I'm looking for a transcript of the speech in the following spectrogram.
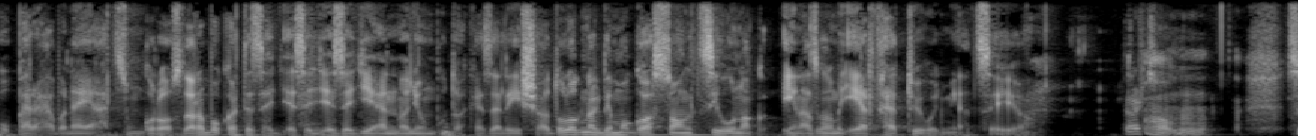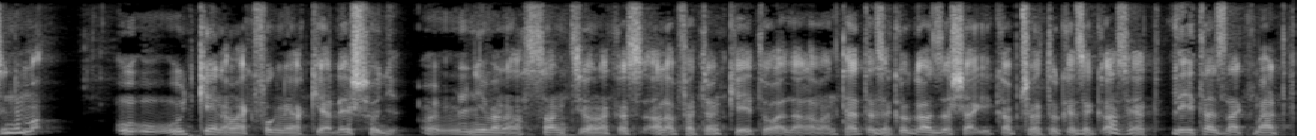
operában ne játszunk orosz darabokat, ez egy, ez, egy, ez egy ilyen nagyon buta kezelése a dolognak, de maga a szankciónak én azt gondolom, hogy érthető, hogy mi a célja. Um, szerintem úgy kéne megfogni a kérdést, hogy nyilván a szankciónak az alapvetően két oldala van. Tehát ezek a gazdasági kapcsolatok, ezek azért léteznek, mert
